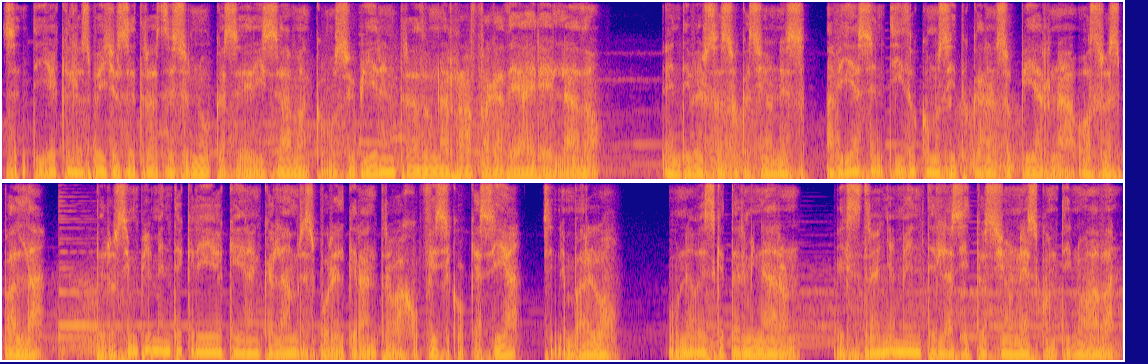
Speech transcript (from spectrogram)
sentía que los vellos detrás de su nuca se erizaban como si hubiera entrado una ráfaga de aire helado. En diversas ocasiones había sentido como si tocaran su pierna o su espalda, pero simplemente creía que eran calambres por el gran trabajo físico que hacía. Sin embargo, una vez que terminaron, Extrañamente las situaciones continuaban,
